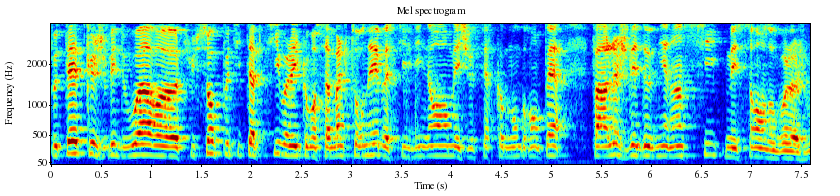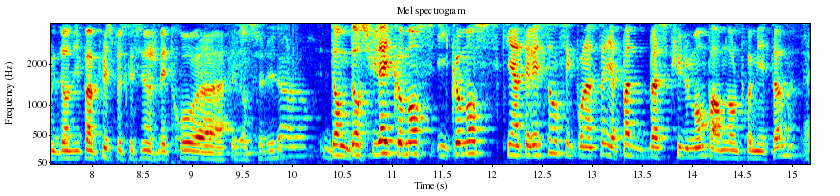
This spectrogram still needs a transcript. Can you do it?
peut-être que je vais devoir. euh, tu sens petit à petit, voilà, il commence à mal tourner parce qu'il se dit, non, mais je vais faire comme mon grand-père. Enfin, là, je vais devenir un site, mais sans. Donc voilà, je vous en dis pas plus parce que sinon je vais trop. euh, C'est dans celui-là alors? Donc dans celui-là, il commence, il commence. Ce qui est intéressant, c'est que pour l'instant, il n'y a pas de basculement, par exemple, dans le premier tome. Ah.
